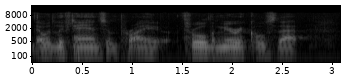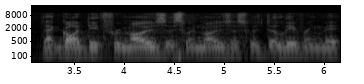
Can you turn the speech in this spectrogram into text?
They would lift hands and pray through all the miracles that that God did through Moses when Moses was delivering the,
